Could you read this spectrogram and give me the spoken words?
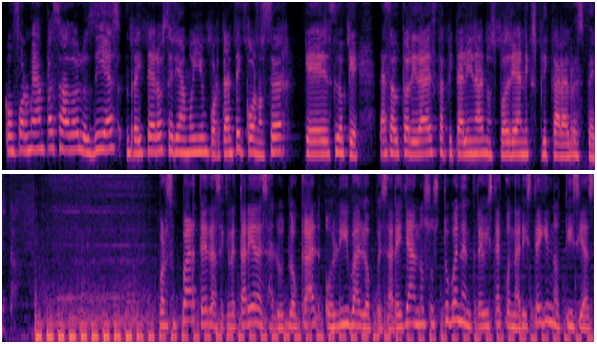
conforme han pasado los días, reitero, sería muy importante conocer qué es lo que las autoridades capitalinas nos podrían explicar al respecto. Por su parte, la secretaria de Salud local, Oliva López Arellano, sostuvo en entrevista con Aristegui Noticias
